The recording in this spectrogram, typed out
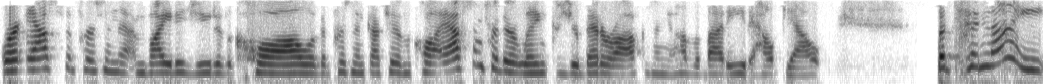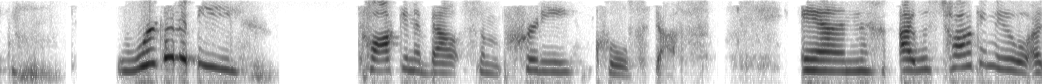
or ask the person that invited you to the call or the person that got you on the call. Ask them for their link because you're better off because then you'll have a buddy to help you out. But tonight, we're going to be talking about some pretty cool stuff. And I was talking to, uh,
